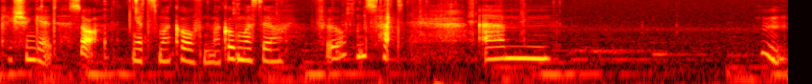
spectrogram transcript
Krieg schön Geld. So, jetzt mal kaufen. Mal gucken, was der für uns hat. Ähm. Hm.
